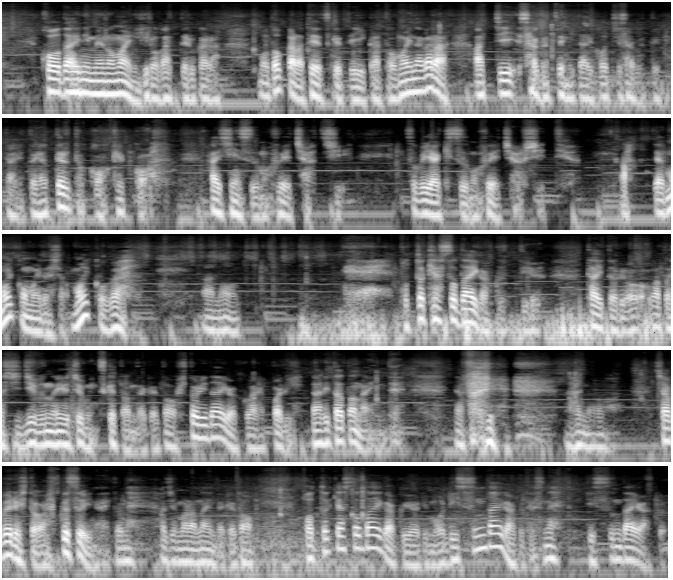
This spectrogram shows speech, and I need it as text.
広大に目の前に広がってるからもうどっから手つけていいかと思いながらあっち探ってみたりこっち探ってみたりとやってるとこう結構配信数も増えちゃうしつぶやき数も増えちゃうしっていうあでもう一個思い出したもう一個があのえー、ポッドキャスト大学っていうタイトルを私自分の YouTube につけたんだけど、一人大学はやっぱり成り立たないんで、やっぱり、あの、喋る人が複数いないとね、始まらないんだけど、ポッドキャスト大学よりも LISTEN 大学ですね。 LISTEN 大学。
